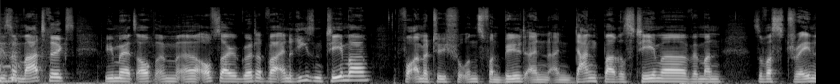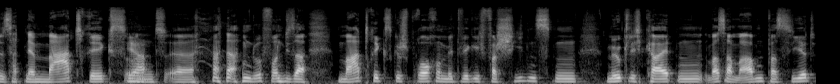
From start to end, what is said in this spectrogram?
Diese Matrix, wie man jetzt auch im äh, Aufsage gehört hat, war ein Riesenthema. Vor allem natürlich für uns von Bild ein, ein dankbares Thema, wenn man sowas Stranges hat, eine Matrix ja. und äh, haben nur von dieser Matrix gesprochen mit wirklich verschiedensten Möglichkeiten, was am Abend passiert.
